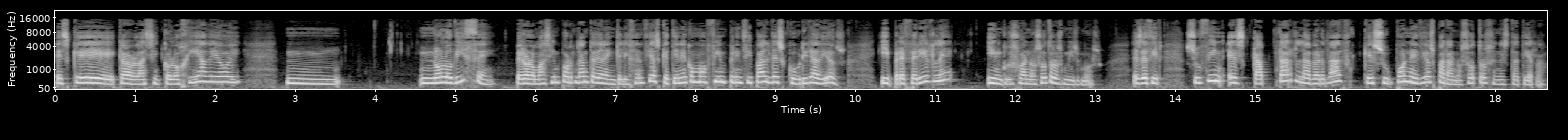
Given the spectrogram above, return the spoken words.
es que, claro, la psicología de hoy mmm, no lo dice, pero lo más importante de la inteligencia es que tiene como fin principal descubrir a Dios y preferirle incluso a nosotros mismos. Es decir, su fin es captar la verdad que supone Dios para nosotros en esta tierra.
